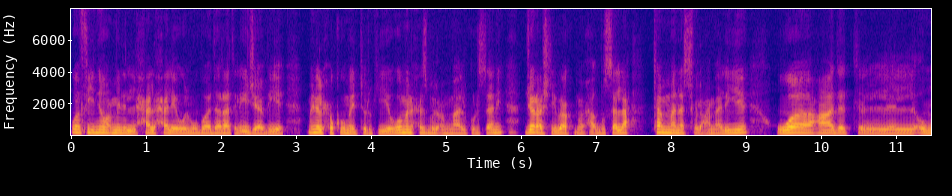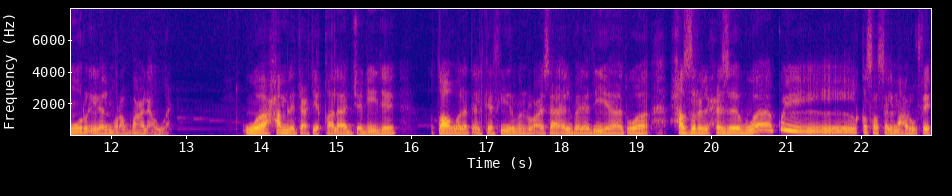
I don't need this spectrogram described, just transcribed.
وفي نوع من الحلحلة والمبادرات الإيجابية من الحكومة التركية ومن حزب العمال الكردستاني. جرى اشتباك مسلح تم نسف العملية وعادت الأمور إلى المربع الأول. وحملة اعتقالات جديدة طاولت الكثير من رؤساء البلديات وحظر الحزب وكل القصص المعروفة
